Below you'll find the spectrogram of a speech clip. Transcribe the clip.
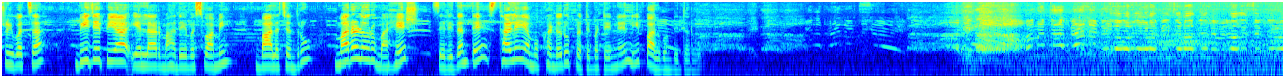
ಶ್ರೀವತ್ಸ, ಬಿಜೆಪಿಯ ಎಲ್ಆರ್ ಮಹದೇವಸ್ವಾಮಿ, ಬಾಲಚಂದ್ರು, ಮರಳೂರು ಮಹೇಶ್ ಸೇರಿದಂತೆ ಸ್ಥಳೀಯ ಮುಖಂಡರು ಪ್ರತಿಭಟನೆಯಲ್ಲಿ ಪಾಲ್ಗೊಂಡಿದ್ದರು ಹಿಂದುಳಿದ ವರ್ಗಗಳ ಮೀಸಲಾತಿಯನ್ನು ವಿರೋಧಿಸುತ್ತಿರುವ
